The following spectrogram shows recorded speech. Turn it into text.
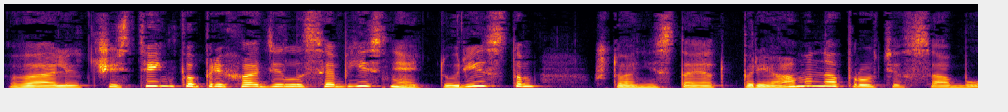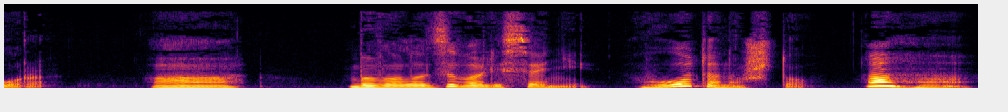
Валет частенько приходилось объяснять туристам, что они стоят прямо напротив собора. «А, — бывало отзывались они, — вот оно что. Ага».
